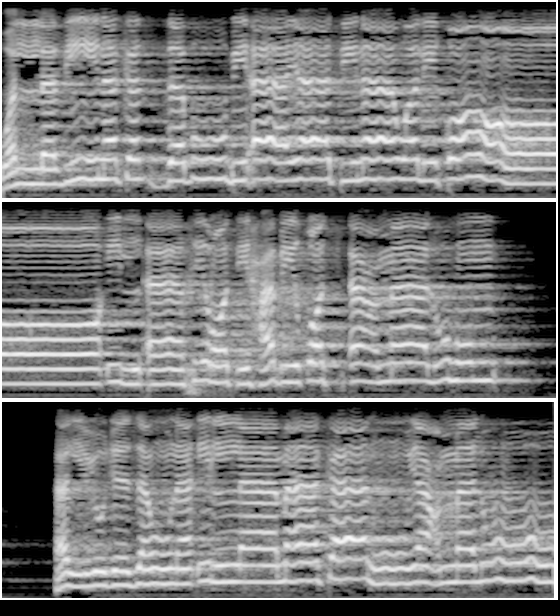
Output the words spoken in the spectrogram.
وَالَّذِينَ كَذَّبُوا بِآيَاتِنَا وَلِقَاءِ الْآخِرَةِ حَبِطَتْ أَعْمَالُهُمْ هَلْ يُجْزَوْنَ إِلَّا مَا كَانُوا يَعْمَلُونَ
